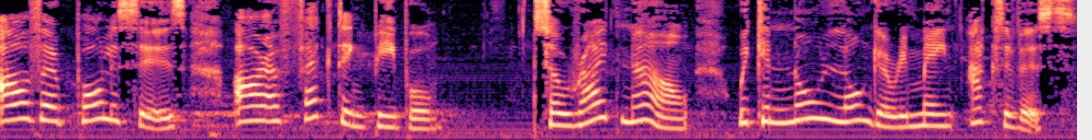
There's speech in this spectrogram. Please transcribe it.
other policies are affecting people. So, right now, we can no longer remain activists.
